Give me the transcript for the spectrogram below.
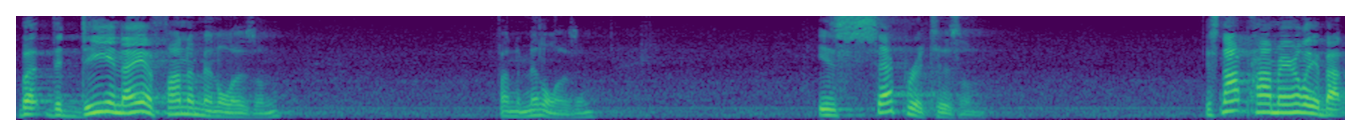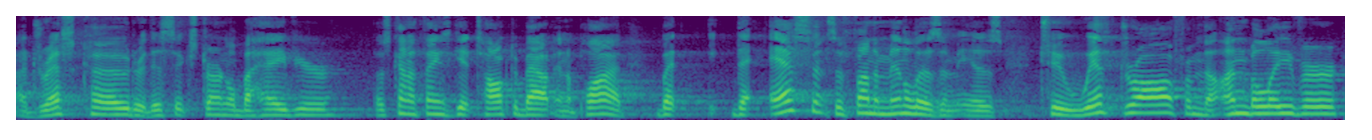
But the DNA of fundamentalism, fundamentalism, is separatism. It's not primarily about a dress code or this external behavior. Those kind of things get talked about and applied. But the essence of fundamentalism is to withdraw from the unbeliever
